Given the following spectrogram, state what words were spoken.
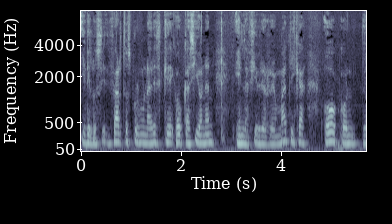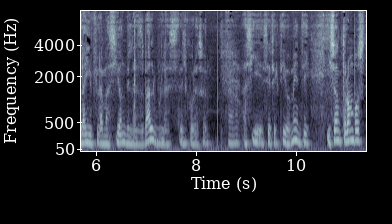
y de los infartos pulmonares que ocasionan en la fiebre reumática o con la inflamación de las válvulas del corazón. Así es, efectivamente. Y son trombos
